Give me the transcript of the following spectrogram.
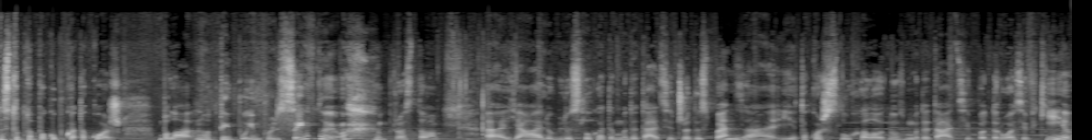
Наступна покупка також була ну, типу імпульсивною. Просто е, я люблю слухати медитації Джо Диспенза. Я також слухала одну з медитацій по дорозі в Київ.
